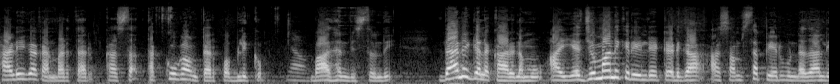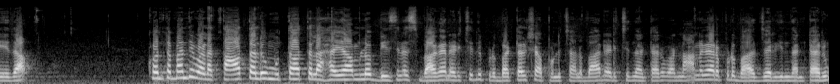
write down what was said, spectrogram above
ఖాళీగా కనబడతారు కాస్త తక్కువగా ఉంటారు పబ్లిక్. బాధ అనిపిస్తుంది. దానికి గల కారణము ఆ యజమానికి రిలేటెడ్గా ఆ సంస్థ పేరు ఉన్నదా లేదా? కొంతమంది వాళ్ళ తాతలు ముత్తాతల హయాంలో బిజినెస్ బాగా నడిచింది. ఇప్పుడు బట్టల షాప్ ఉండి చాలా బాగా నడిచింది అంటారు వాళ్ళ నాన్నగారు అప్పుడు బాగా జరిగింది అంటారు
